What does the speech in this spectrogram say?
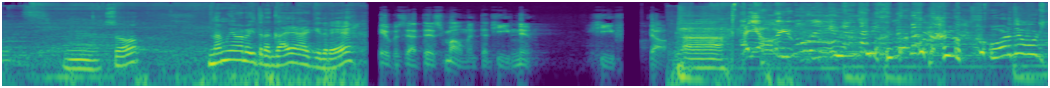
ವೀಕ್ಸ್ ಹ್ಞೂ ಸೊ ನಮ್ಗೇನಾದ್ರು ಈ ಥರ ಗಾಯ ಆಗಿದ್ರೆ It was at this moment that he knew. He fucked up. ಆ, ಅಯ್ಯೋ ಅಯ್ಯೋ. ಹೊಡೆದು ಬಿಟ್ಟು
